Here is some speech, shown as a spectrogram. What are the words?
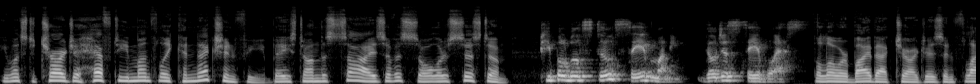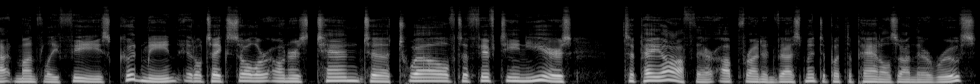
he wants to charge a hefty monthly connection fee based on the size of a solar system. People will still save money, they'll just save less. The lower buyback charges and flat monthly fees could mean it'll take solar owners 10 to 12 to 15 years to pay off their upfront investment to put the panels on their roofs.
